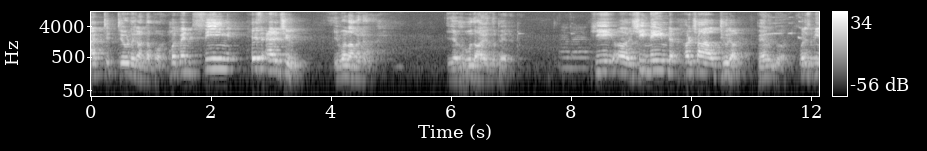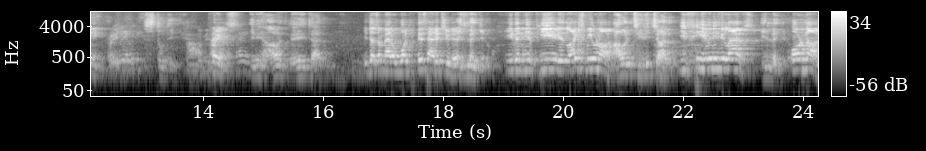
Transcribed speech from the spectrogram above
ആറ്റിറ്റ്യൂഡ് കണ്ടപ്പോൾ But when seeing his attitude, ഇവൾ അവന് യഹൂദ എന്ന് പേരിട്ടു he, uh, she named her child Judah. പേരെന്തുവാ What is the meaning? സ്തുതി Amen. Praise. ഇനി അവൻ സ്നേഹിച്ചാലും It doesn't matter what his attitude is, ഇല്ലെങ്കിലും even if he likes me or not, അവൻ ചിരിച്ചാലും if he, even if he laughs ഇല്ലെങ്കിലും or not,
